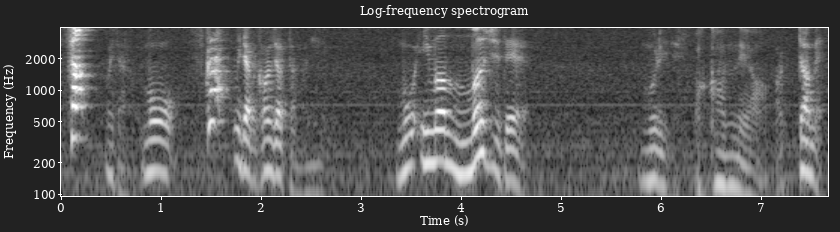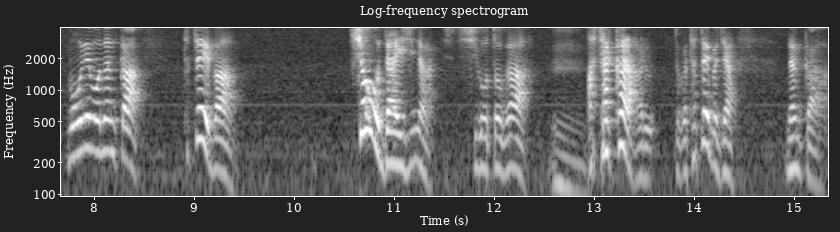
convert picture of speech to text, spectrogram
さっみたいな。もうスカッみたいな感じだったのに。もう今マジで無理です。あかんねや。あダメ。もうでもなんか例えば超大事な仕事がうん。朝からある。とか例えばじゃあなんか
